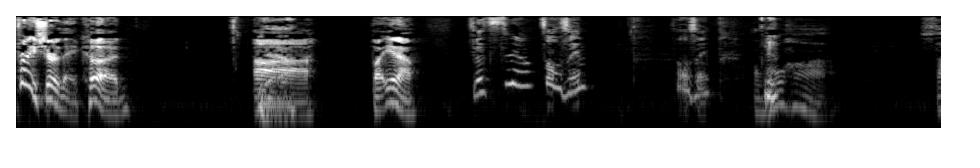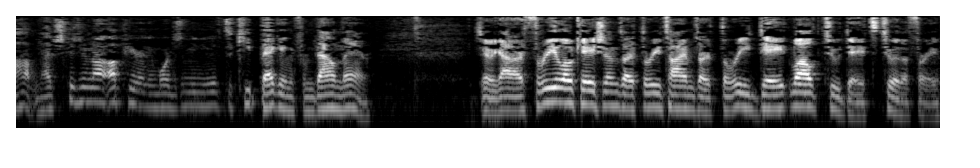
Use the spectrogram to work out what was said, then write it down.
Pretty sure they could. Uh, but you know, it's you know, it's all the same. It's all the same. Aloha. Stop. Not just because you're not up here anymore doesn't mean you have to keep begging from down there. So we got our three locations, our three times, our three date, well, two dates, two of the three.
